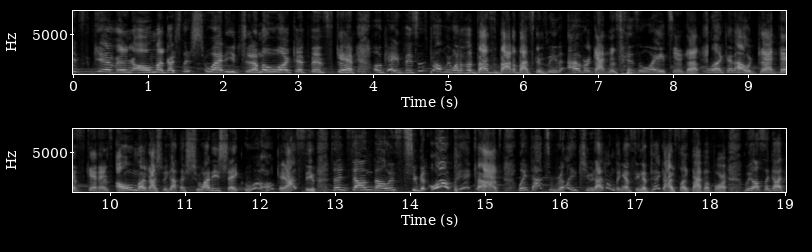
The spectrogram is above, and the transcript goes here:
It's giving. Oh my gosh, the sweaty gem. Look at this skin. Okay, this is probably one of the best Battle Pass skins we've ever gotten. This is way too good. Look at how good this skin is. Oh my gosh, we got the sweaty shake. Ooh, okay, I see you. The dumbbell is too good. Oh, pickaxe. Wait, that's really cute. I don't think I've seen a pickaxe like that before. We also got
